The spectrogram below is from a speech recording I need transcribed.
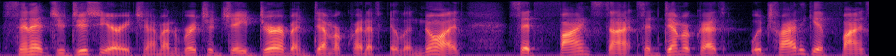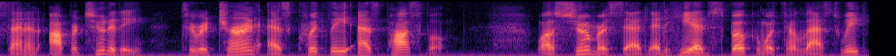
Senate Judiciary Chairman Richard J. Durbin, Democrat of Illinois, said Feinstein said Democrats would try to give Feinstein an opportunity to return as quickly as possible, while Schumer said that he had spoken with her last week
